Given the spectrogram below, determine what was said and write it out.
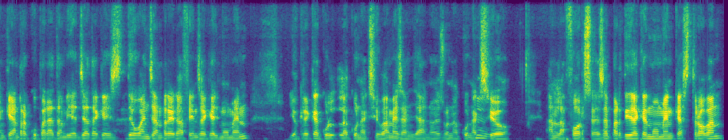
en què han recuperat, han viatjat aquells 10 anys enrere fins a aquell moment, jo crec que la connexió va més enllà, no? És una connexió en la força. És a partir d'aquest moment que es troben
